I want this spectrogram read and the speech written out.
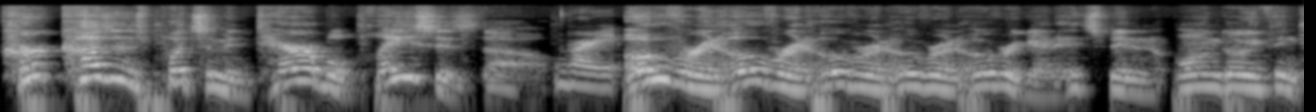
Kirk Cousins puts them in terrible places though. Right. Over and over and over and over and over again. It's been an ongoing thing.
